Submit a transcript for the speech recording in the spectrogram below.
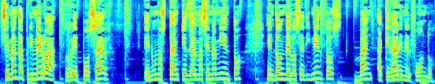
se manda primero a reposar en unos tanques de almacenamiento en donde los sedimentos van a quedar en el fondo.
